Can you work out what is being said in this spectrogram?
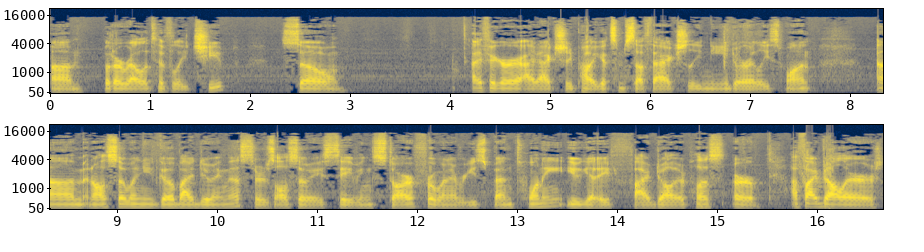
um, but are relatively cheap. So I figure I'd actually probably get some stuff that I actually need or at least want. Um, and also when you go by doing this, there's also a SavingStar for whenever you spend 20, you get a $5 plus, or a $5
